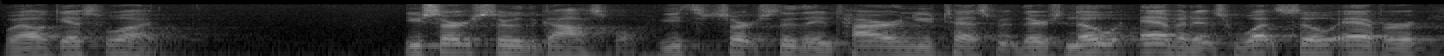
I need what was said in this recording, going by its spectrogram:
Well, guess what? You search through the gospel, you search through the entire New Testament. There's no evidence whatsoever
